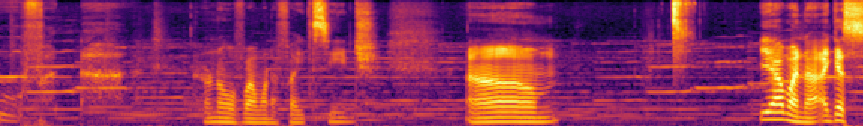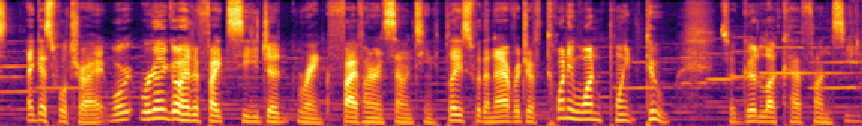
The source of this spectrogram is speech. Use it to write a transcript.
oof, I don't know if I want to fight Siege. Um, yeah, why not? I guess I guess we'll try it. We're, we're going to go ahead and fight Siege at rank 517th place with an average of 21.2. So good luck, have fun, Siege.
